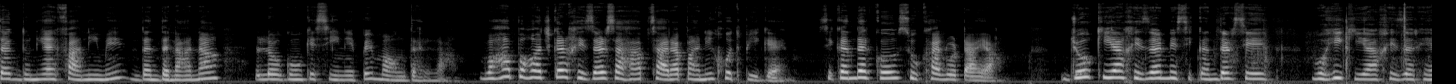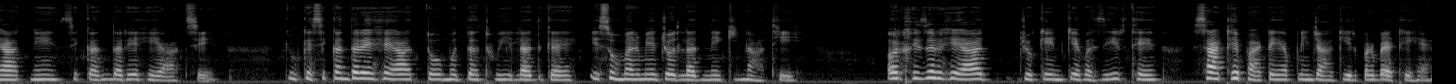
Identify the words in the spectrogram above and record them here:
तक दुनिया फ़ानी में दंदनाना, लोगों के सीने पे मोंग दलना। वहाँ पहुँच कर खिज़र साहब सारा पानी खुद पी गए। सिकंदर को सूखा लौटाया। जो किया खिज़र ने सिकंदर से, वही किया खिज़र हयात ने सिकंदर हयात से। क्योंकि सिकंदर हयात तो मुद्दत हुई लद गए, इस उम्र में जो लदने की ना थी। और खिज़र हयात जो कि इनके वज़ीर थे साठे पाटे अपनी जागीर पर बैठे हैं।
